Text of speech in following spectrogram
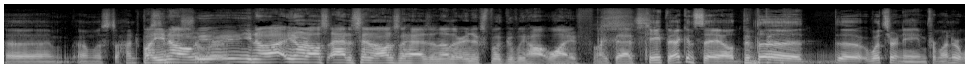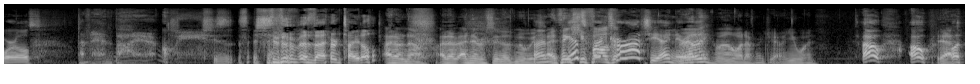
Um, almost 100. But you know, sure. you, you know, I- you know what else? Adam Sandler also has another inexplicably hot wife. Like that's Kate Beckinsale, the, the what's her name from Underworld? the vampire queen. She's, she's is that her title? I don't know. I don't, I've never seen those movies. I think yeah, she it's Frank falls. Coraci. I knew Really? it. Well, whatever, Joe. You win. Oh, oh, Yeah. well,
